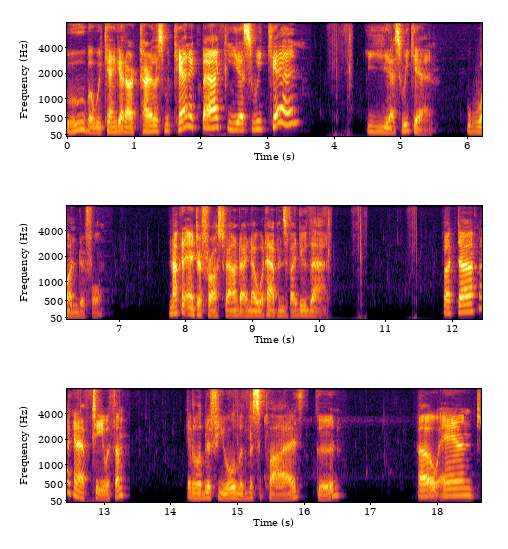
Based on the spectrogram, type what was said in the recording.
Ooh, but we can get our tireless mechanic back. Yes, we can. Yes, we can. Wonderful. I'm not going to enter Frostfound. I know what happens if I do that. But uh, I can have tea with them. Get a little bit of fuel, a little bit of supplies. Good. Oh, and...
